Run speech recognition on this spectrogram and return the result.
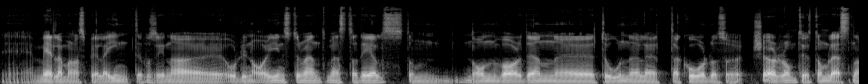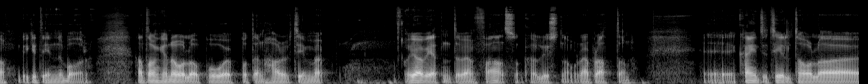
Eh, medlemmarna spelar inte på sina eh, ordinarie instrument mestadels. De, någon valde en eh, ton eller ett ackord och så körde de tills de ledsna, vilket innebar att de kunde hålla på uppåt en halvtimme. Och jag vet inte vem fan som kan lyssna på den här plattan. Eh, kan inte tilltala...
